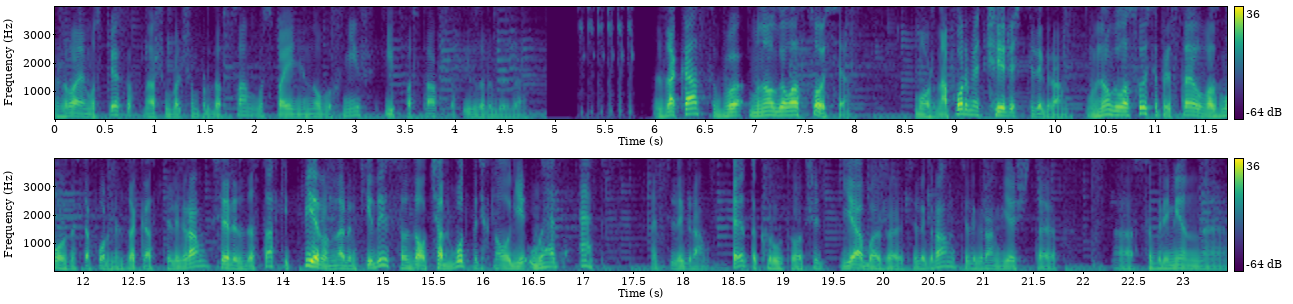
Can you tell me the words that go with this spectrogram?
Желаем успехов нашим большим продавцам в освоении новых ниш и в поставках из-за рубежа. Заказ в много лосося можно оформить через Telegram. Много лосося представил возможность оформить заказ в Telegram. Сервис доставки первым на рынке еды создал чат-бот по технологии Web Apps от Telegram. Это круто. Вообще, я обожаю Telegram. Telegram, я считаю, современная,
